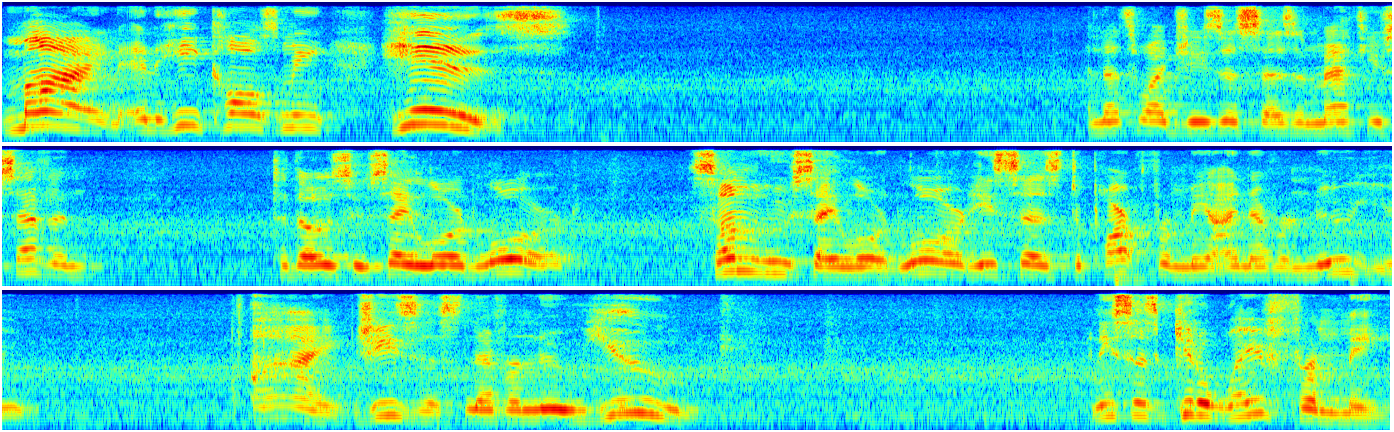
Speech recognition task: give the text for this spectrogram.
mine and he calls me his. And that's why Jesus says in Matthew 7 to those who say, Lord, Lord, some who say, Lord, Lord, he says, Depart from me, I never knew you. I, Jesus, never knew you. And he says, Get away from me.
